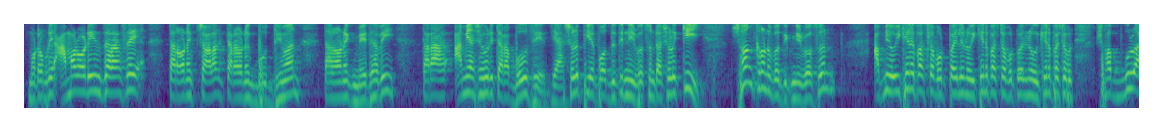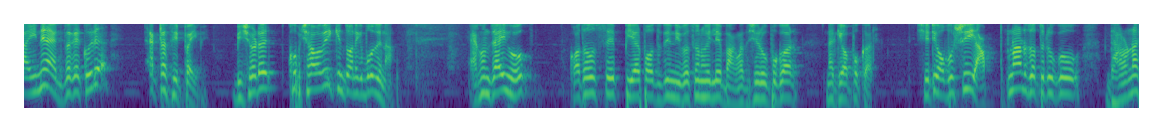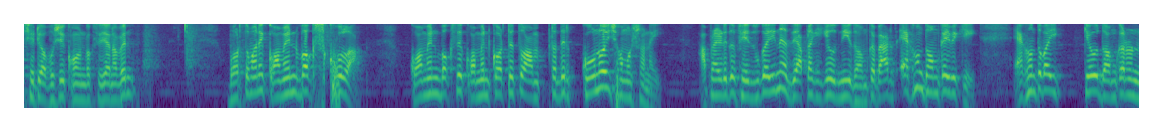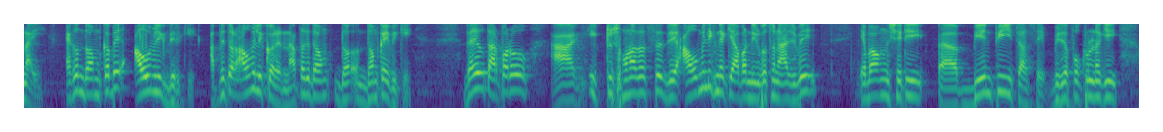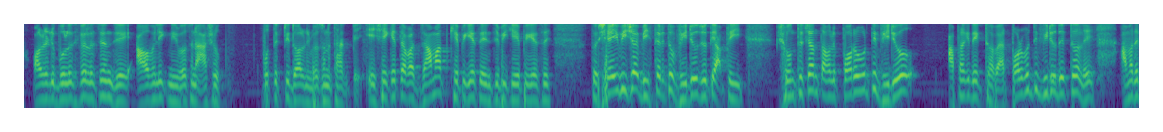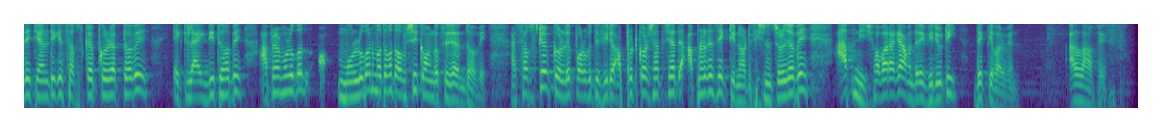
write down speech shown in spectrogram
মোটামুটি আমার অডিয়েন্স যারা আছে, তারা অনেক চালাক, তারা অনেক বুদ্ধিমান, তারা অনেক মেধাবী তারা, আমি আশা করি তারা বোঝে যে আসলে পিয়ার পদ্ধতির নির্বাচনটা আসলে কী। সংখ্যানুপাতিক নির্বাচন, আপনি ওইখানে পাঁচটা ভোট পাইলেন, ওইখানে পাঁচটা ভোট পাইলেন, ওইখানে পাঁচটা ভোট, সবগুলো আইনে এক জায়গায় করে একটা সিট পাইবে। বিষয়টা খুব স্বাভাবিক, কিন্তু অনেকে বোঝে না। এখন যাই হোক, কথা হচ্ছে পিয়ার পদ্ধতি নির্বাচন হইলে বাংলাদেশের উপকার নাকি অপকার? সেটি অবশ্যই আপনার যতটুকু ধারণা, সেটি অবশ্যই কমেন্ট বক্সে জানাবেন। বর্তমানে কমেন্ট বক্স খোলা। কমেন্ট বক্সে কমেন্ট করতে তো আপনাদের কোনোই সমস্যা নেই। আপনার এটা তো ফেসবুকেরই না যে আপনাকে কেউ নিয়ে ধমকাবে। আর এখন ধমকাইবে কি? এখন তো ভাই কেউ ধমকানোর নাই। এখন ধমকাবে আওয়ামী লীগদেরকে আপনি তো আর আওয়ামী লীগ করেন না, আপনাকে ধম ধমকাইবে কি? যাই হোক, তারপরও একটু শোনা যাচ্ছে যে আওয়ামী লীগ নাকি আবার নির্বাচনে আসবে এবং সেটি বিএনপি চাচ্ছে। মির্জা ফখরুল নাকি অলরেডি বলে ফেলেছেন যে আওয়ামী লীগ নির্বাচনে আসুক। প্রত্যেকটি দল নির্বাচনে থাকবে। এই সেই ক্ষেত্রে আবার জামাত খেপে গেছে, এনসিপি খেপে গেছে। তো সেই বিষয়ে বিস্তারিত ভিডিও যদি আপনি শুনতে চান, তাহলে পরবর্তী ভিডিও আপনাকে দেখতে হবে। আর পরবর্তী ভিডিও দেখতে হলে আমাদের এই চ্যানেলটিকে সাবস্ক্রাইব করে রাখতে হবে, একটি লাইক দিতে হবে। আপনার মূল্যবান মূল্যবান মতামত অবশ্যই কমেন্ট বক্সে জানাতে হবে। আর সাবস্ক্রাইব করলে পরবর্তী ভিডিও আপলোড করার সাথে সাথে আপনার কাছে একটি নোটিফিকেশন চলে যাবে। আপনি সবার আগে আমাদের এই ভিডিওটি দেখতে পারবেন। আল্লাহ হাফেজ।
